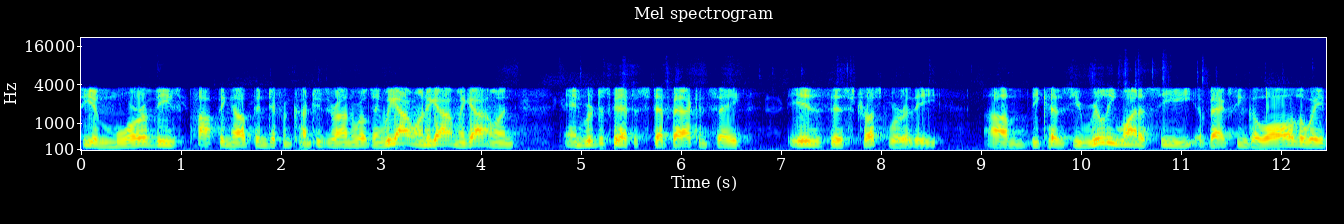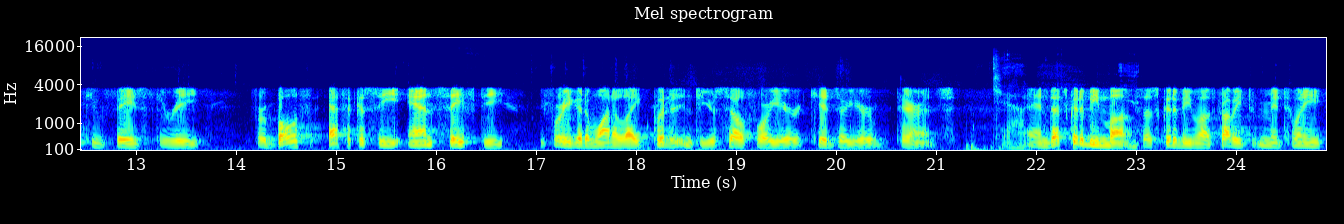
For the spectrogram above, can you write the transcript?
see more of these popping up in different countries around the world saying, we got one, we got one, we got one. And we're just going to have to step back and say, is this trustworthy? Um, because you really want to see a vaccine go all the way through phase three for both efficacy and safety before you're going to want to like put it into yourself or your kids or your parents. Yeah. And that's going to be months. That's going to be months, probably mid 20,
